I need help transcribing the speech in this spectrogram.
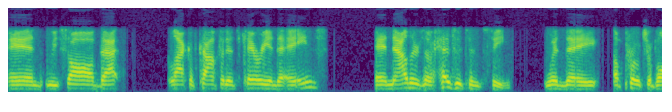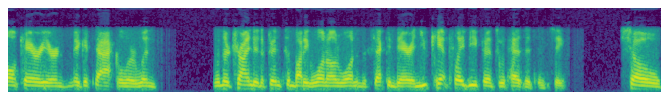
and we saw that lack of confidence carry into Ames. And now there's a hesitancy when they approach a ball carrier and make a tackle, or when when they're trying to defend somebody one on one in the secondary, and you can't play defense with hesitancy. So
